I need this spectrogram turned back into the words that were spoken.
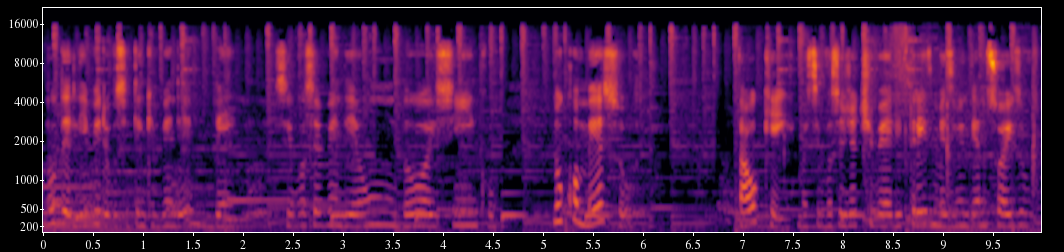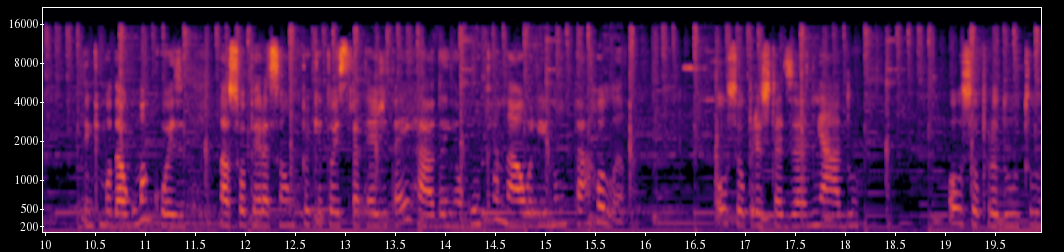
no delivery, você tem que vender bem. Se você vender um, dois, cinco, no começo tá ok. Mas se você já tiver ali três meses vendendo só isso, tem que mudar alguma coisa na sua operação porque tua estratégia está errada, em algum canal ali não está rolando. Ou seu preço está desalinhado, ou seu produto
